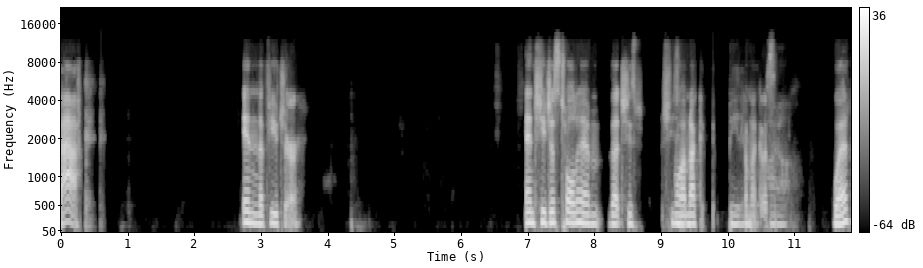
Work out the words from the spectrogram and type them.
back in the future. And she just told him that she's she's well, I'm not be there. I'm not gonna a s- while. what?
